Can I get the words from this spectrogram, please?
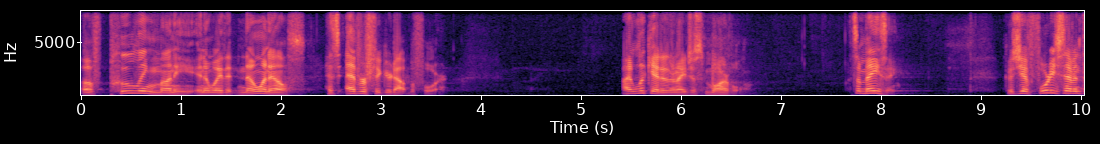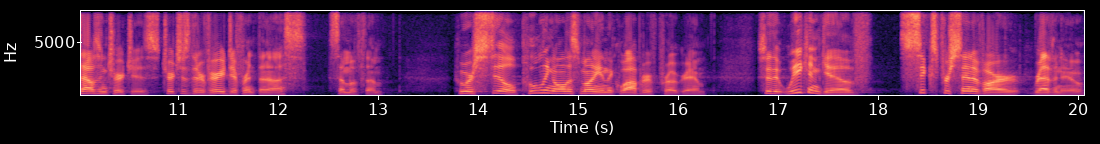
of pooling money in a way that no one else has ever figured out before. I look at it and I just marvel. It's amazing. Because you have 47,000 churches, churches that are very different than us, some of them, who are still pooling all this money in the cooperative program so that we can give 6% of our revenue,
